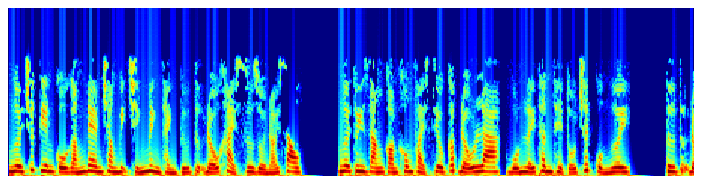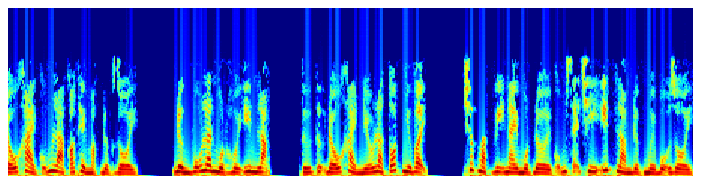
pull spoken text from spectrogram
Ngươi trước tiên cố gắng đem trang bị chính mình thành tứ tự đấu khải sư rồi nói sau. Ngươi tuy rằng còn không phải siêu cấp đấu la, vốn lấy thân thể tố chất của ngươi. Tứ tự đấu khải cũng là có thể mặc được rồi. Đường Vũ Lân một hồi im lặng. Tứ tự đấu khải nếu là tốt như vậy, Trước mặt vị này một đời cũng sẽ chi ít làm được 10 bộ rồi.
